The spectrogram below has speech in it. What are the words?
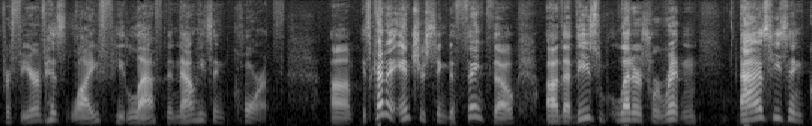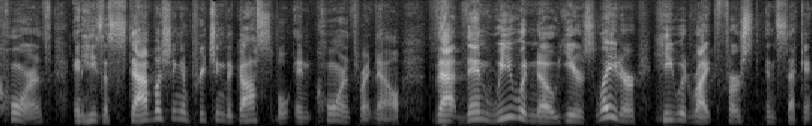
for fear of his life. He left, and now he's in Corinth. Um, it's kind of interesting to think, though, uh, that these letters were written as he's in Corinth and he's establishing and preaching the gospel in Corinth right now, that then we would know years later he would write 1st and 2nd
